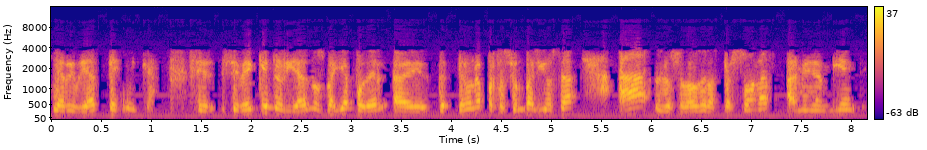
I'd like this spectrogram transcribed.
la realidad técnica. Se, ve que en realidad nos vaya a poder eh, dar una aportación valiosa a los salarios de las personas, al medio ambiente.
